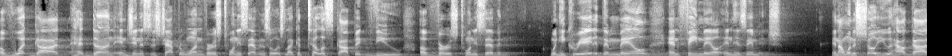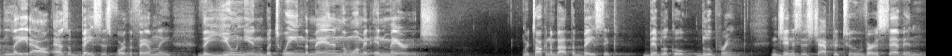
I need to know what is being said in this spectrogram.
of what God had done in Genesis chapter 1, verse 27. So it's like a telescopic view of verse 27. when he created them male and female in his image. And I want to show you how God laid out as a basis for the family the union between the man and the woman in marriage. We're talking about the basic biblical blueprint. In Genesis chapter 2, verse 7,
